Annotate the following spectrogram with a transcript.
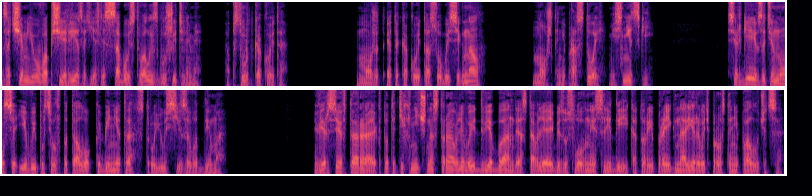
Зачем его вообще резать, если с собой стволы с глушителями? Абсурд какой-то. Может, это какой-то особый сигнал? Нож-то непростой, мясницкий. Сергеев затянулся и выпустил в потолок кабинета струю сизого дыма. Версия вторая. Кто-то технично стравливает две банды, оставляя безусловные следы, которые проигнорировать просто не получится.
